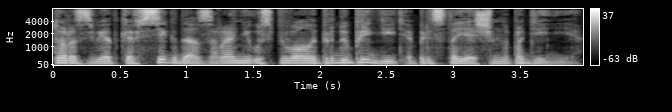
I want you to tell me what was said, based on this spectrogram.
то разведка всегда заранее успевала предупредить о предстоящем нападении.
